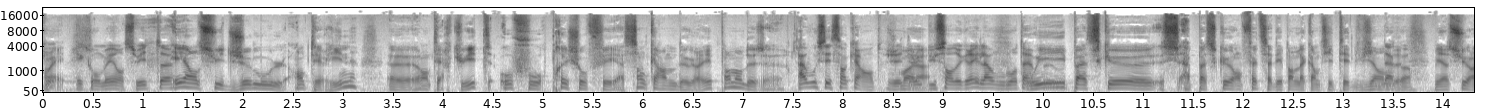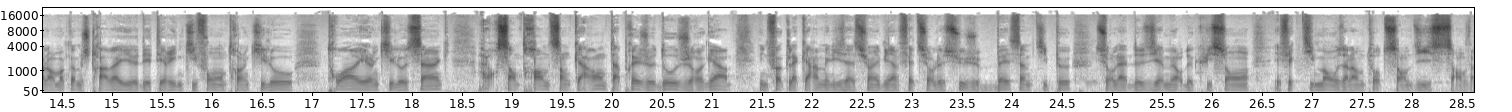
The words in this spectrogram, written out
Ouais. Et qu'on met ensuite. Et ensuite, je moule en terrine, euh, en terre cuite, au four préchauffé à 140 degrés pendant deux heures. Ah vous c'est 140. J'ai Voilà. eu du 100 degrés. Là vous montez un Oui, peu. parce que ah, parce que en fait, ça dépend de la quantité de viande. Bien sûr. Alors moi, comme je travaille euh, des terrines qui font entre 1 kg 3 et 1 kg 5, alors 130, 140. Après, je dose, je regarde. Une fois que la caramélisation est bien faite sur le dessus, je baisse un petit peu sur la deuxième heure de cuisson. Effectivement, aux alentours de 110, 120,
